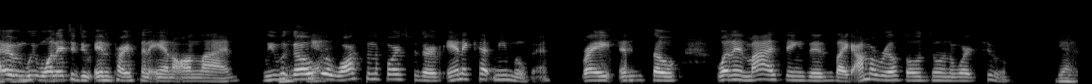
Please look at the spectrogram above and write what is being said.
mm-hmm. we wanted to do in person and online. We would mm-hmm. go yeah. for walks in the forest preserve, and it kept me moving, right? And so, one of my things is like, I'm a real soul doing the work too. Yes.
